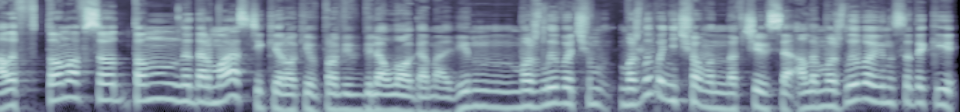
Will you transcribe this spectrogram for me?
Але в Тома все Том не дарма стільки років провів біля Логана. Він, можливо, чому, можливо, нічому не навчився, але можливо, він все-таки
